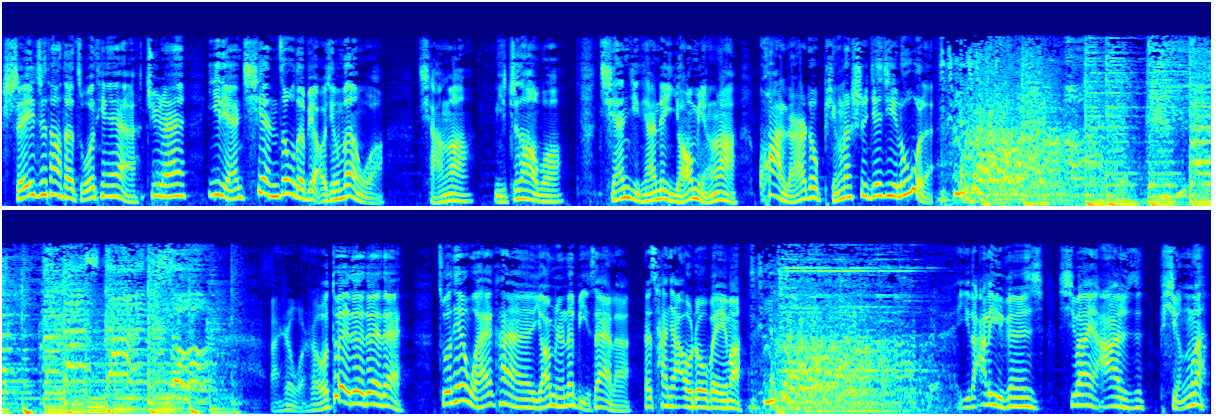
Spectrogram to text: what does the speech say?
谁知道他昨天呀，居然一脸欠揍的表情问我：“强啊，你知道不？前几天这姚明啊，跨栏都平了世界纪录了。”完事我说：“我对对对对，昨天我还看姚明的比赛了，他参加欧洲杯嘛。”意大利跟西班牙平了。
